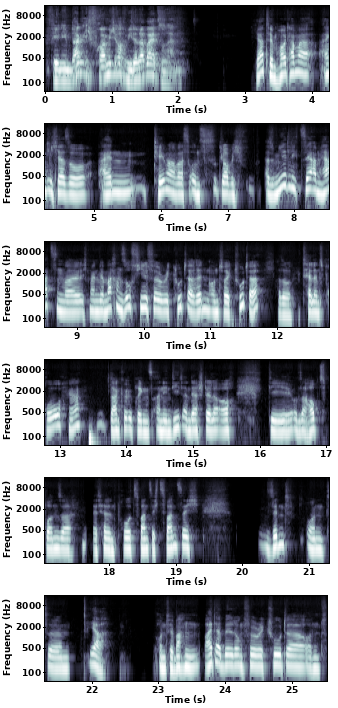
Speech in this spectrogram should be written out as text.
Vielen lieben Dank. Ich freue mich auch wieder dabei zu sein. Ja, Tim, heute haben wir eigentlich ja so ein Thema, was uns, glaube ich, also mir liegt sehr am Herzen, weil ich meine, wir machen so viel für Recruiterinnen und Recruiter, also Talent Pro, ja. Danke übrigens an Indeed an der Stelle auch, die unser Hauptsponsor der Talent Pro 2020 sind. Und ähm, ja, und wir machen Weiterbildung für Recruiter und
